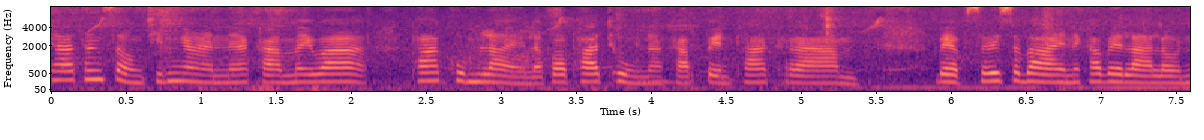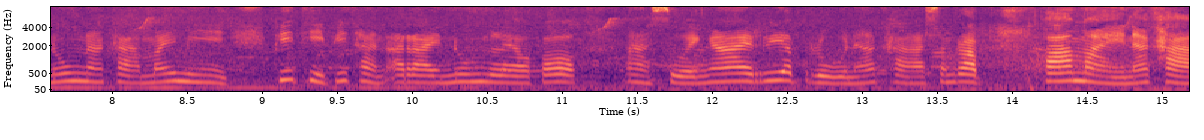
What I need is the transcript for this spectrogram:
ชาติทั้งสองชิ้นงานนะคะ ไม่ว่าผ้าคลุมไหล่แล้วก็ผ้าถุงนะคะ เป็นผ้าคราม แบบสบายๆนะคะ เวลาเรานุ่งนะคะ ไม่มีพิถีพิถันอะไรนุ่งแล้วก็สวยง่ายเรียบหรูนะคะสำหรับผ้าไหมนะคะ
